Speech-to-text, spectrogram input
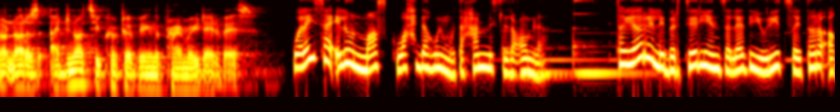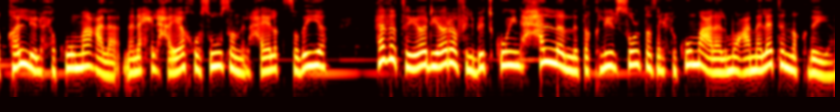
not not as I do not see crypto being the primary database. وليس إيلون ماسك وحده المتحمس للعملة تيار الليبرتيريانز الذي يريد سيطرة أقل للحكومة على مناحي الحياة خصوصاً الحياة الاقتصادية هذا التيار يرى في البيتكوين حلاً لتقليل سلطة الحكومة على المعاملات النقدية.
